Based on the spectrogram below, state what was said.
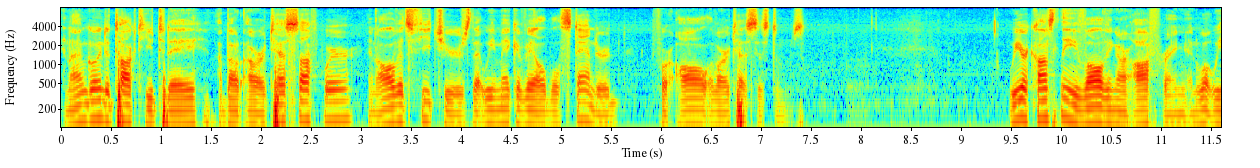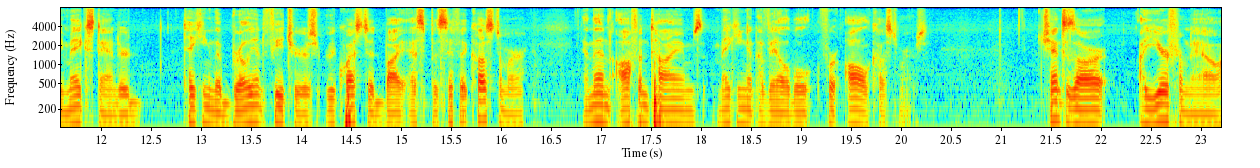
and I'm going to talk to you today about our test software and all of its features that we make available standard for all of our test systems. We are constantly evolving our offering and what we make standard, taking the brilliant features requested by a specific customer and then oftentimes making it available for all customers. Chances are, a year from now,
